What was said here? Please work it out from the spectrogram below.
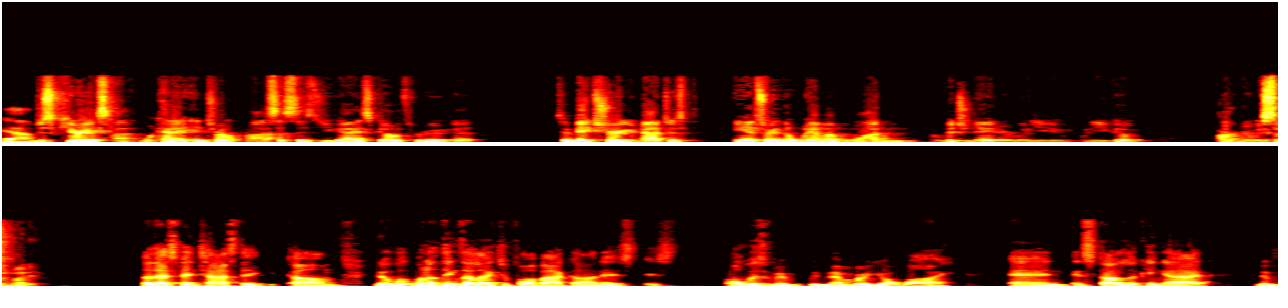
Yeah. I'm just curious, how, what kind of internal processes you guys go through to to make sure you're not just answering the whim of one originator when you when you go partner with somebody. No, that's fantastic. Um, you know, one of the things I like to fall back on is is always rem- remember your why, and and start looking at you know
